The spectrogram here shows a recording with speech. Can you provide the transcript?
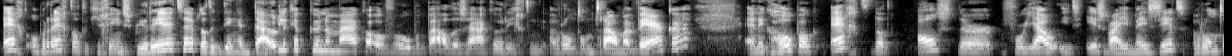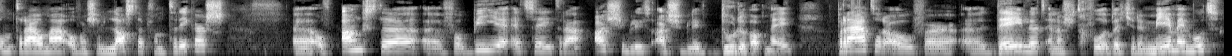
echt oprecht dat ik je geïnspireerd heb, dat ik dingen duidelijk heb kunnen maken over hoe bepaalde zaken richting, rondom trauma werken. En ik hoop ook echt dat als er voor jou iets is waar je mee zit rondom trauma, of als je last hebt van triggers, uh, of angsten, uh, fobieën, etc. Alsjeblieft, alsjeblieft, doe er wat mee. Praat erover, uh, deel het. En als je het gevoel hebt dat je er meer mee moet,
